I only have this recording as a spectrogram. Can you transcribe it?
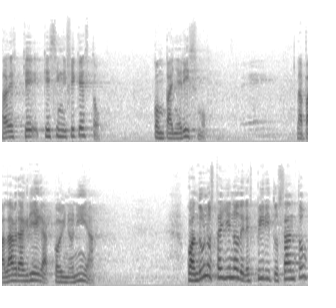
¿Sabes qué, significa esto? Compañerismo. La palabra griega, koinonía. Cuando uno está lleno del Espíritu Santo,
